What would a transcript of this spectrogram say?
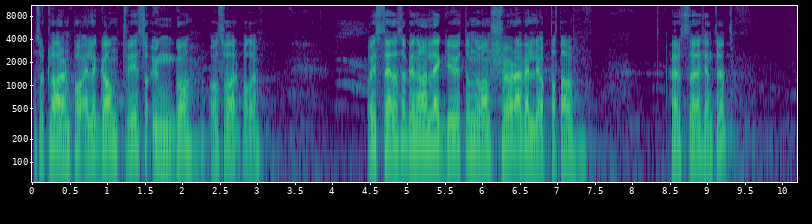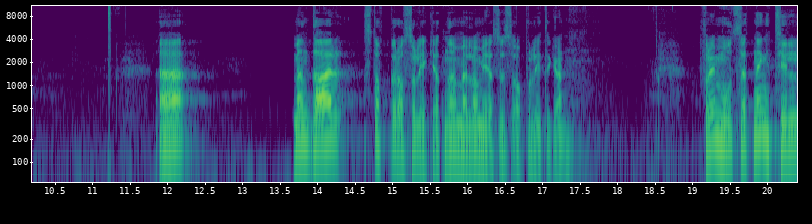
og så klarer han på elegant vis å unngå å svare på det. Og I stedet så begynner han å legge ut om noe han sjøl er veldig opptatt av. Høres det kjent ut? Eh, men der stopper også likhetene mellom Jesus og politikeren. For i motsetning til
